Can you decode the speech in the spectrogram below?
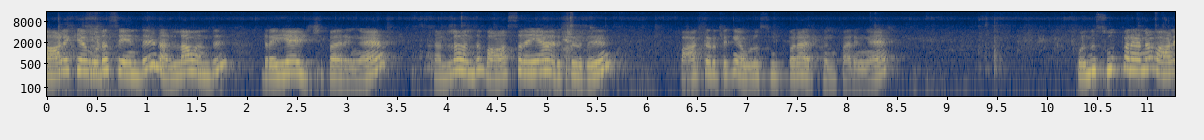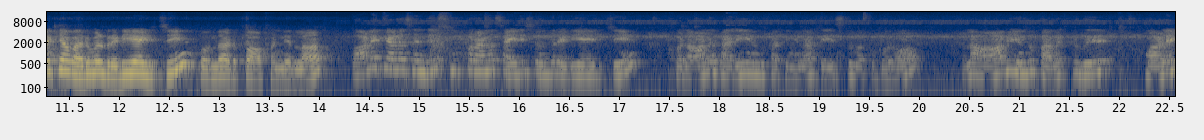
வாழைக்காய் கூட சேர்ந்து நல்லா வந்து ட்ரை ஆயிடுச்சு பாருங்க. நல்லா வந்து வாசனையாக இருக்கிறது. பார்க்கறதுக்கு எவ்வளோ சூப்பராக இருக்குன்னு பாருங்க. இப்போ வந்து சூப்பரான வாழைக்காய் வறுவல் ரெடி ஆயிடுச்சு. இப்போ வந்து அடுப்பை ஆஃப் பண்ணிடலாம். வாழைக்காயில் செஞ்சு சூப்பரான சைடிஷ் வந்து ரெடி ஆயிடுச்சு. இப்போ நானும் கறி வந்து பார்த்தீங்கன்னா டேஸ்ட்டு பார்க்க போகிறோம் நல்லா ஆவி வந்து பறக்குது. மழை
